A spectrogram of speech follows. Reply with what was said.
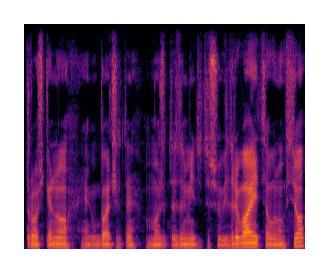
Трошки, ну, як бачите, можете замітити, що відривається воно все.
